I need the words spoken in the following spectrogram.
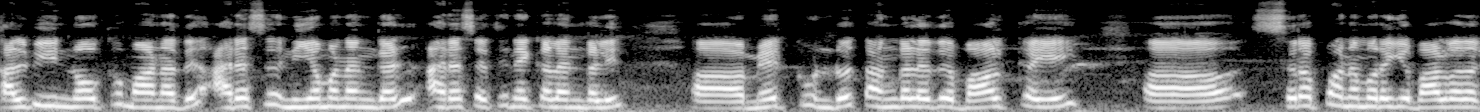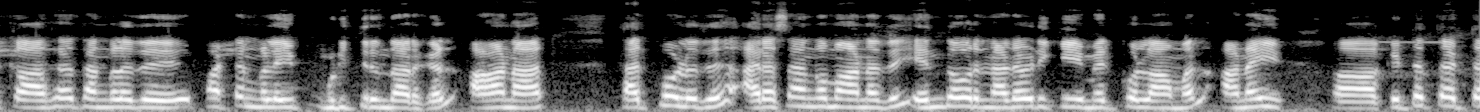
கல்வியின் நோக்கமானது அரசு நியமனங்கள் அரசு திணைக்களங்களில் மேற்கொண்டு தங்களது வாழ்க்கையை சிறப்பான முறையில் வாழ்வதற்காக தங்களது பட்டங்களை முடித்திருந்தார்கள். ஆனால் தற்பொழுது அரசாங்கமானது எந்த ஒரு நடவடிக்கையை மேற்கொள்ளாமல் அனை கிட்டத்தட்ட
